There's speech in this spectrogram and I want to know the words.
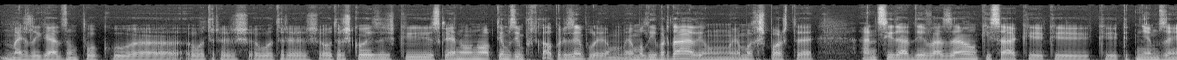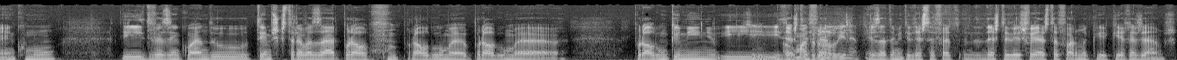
mais ligados um pouco a, a, outras, a, outras, a outras coisas que se calhar não, não obtemos em Portugal, por exemplo. É, é uma liberdade, é, um, é, uma resposta à necessidade de evasão, quiçá, que, que, que, que tenhamos em, em comum e de vez em quando temos que extravasar por, por alguma por alguma por algum caminho e, Sim, e desta adrenalina. exatamente e desta, desta vez foi esta forma que, que arranjamos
